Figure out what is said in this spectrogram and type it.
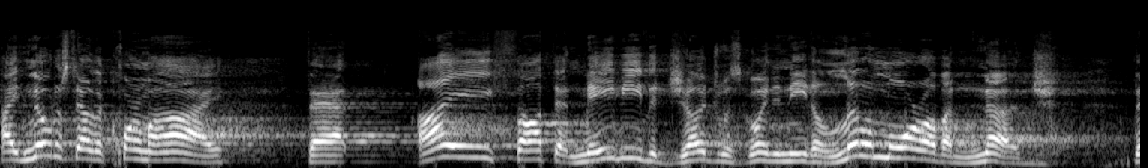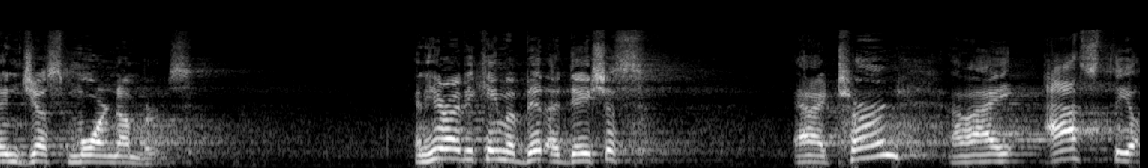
I noticed out of the corner of my eye that I thought that maybe the judge was going to need a little more of a nudge than just more numbers. And here I became a bit audacious, and I turned and I asked the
